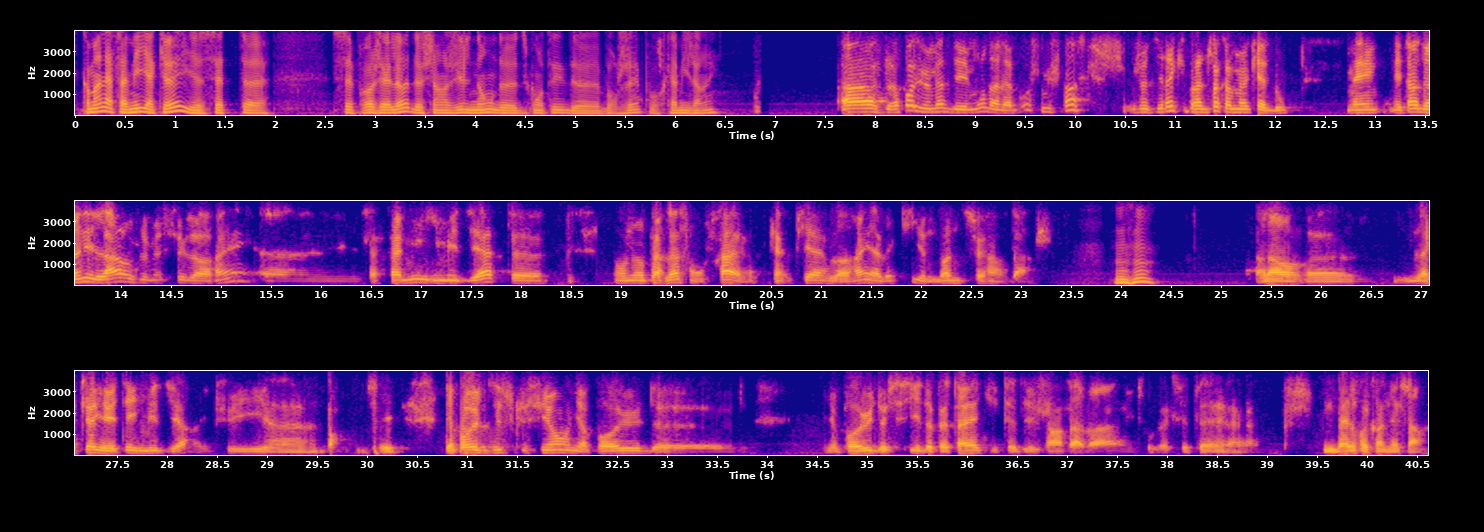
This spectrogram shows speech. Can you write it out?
Comment la famille accueille cette, ce projet-là de changer le nom de, du comté de Bourget pour Camille Lorrain? Ah, je ne voudrais pas lui mettre des mots dans la bouche, mais je pense que je dirais qu'ils prennent ça comme un cadeau. Mais étant donné l'âge de M. Lorrain, euh, sa famille immédiate, euh, on a parlé à son frère, Pierre Lorrain, avec qui il y a une bonne différence d'âge. Mm -hmm. Alors, euh, l'accueil a été immédiat. Et puis, euh, bon, n'y a pas eu de discussion, il n'y a pas eu de, il n'y a pas eu de si et de peut-être. Il était déjà en faveur. Il trouvait que c'était euh, une belle reconnaissance.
